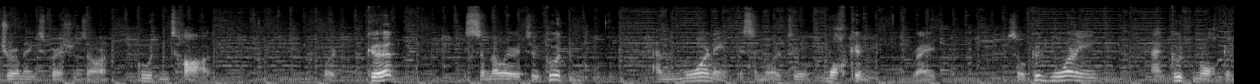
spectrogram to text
German expressions are "Guten Tag," or "Good" is similar to "Guten," and "morning" is similar to "Morgen," right? So "Good morning" and good morgen.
